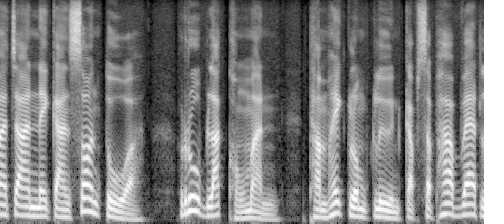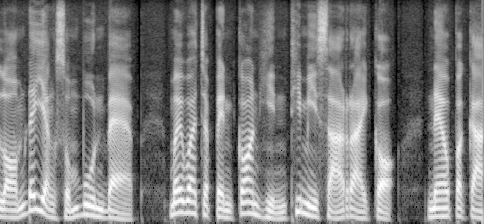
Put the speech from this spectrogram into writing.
มาจารย์ในการซ่อนตัว รูปลักษณ์ของมันทำให้กลมกลืนกับสภาพแวดล้อมได้อย่างสมบูรณ์แบบ ไม่ว่าจะเป็นก้อนหินที่มีสาหร่ายเกาะ แนวปะกา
